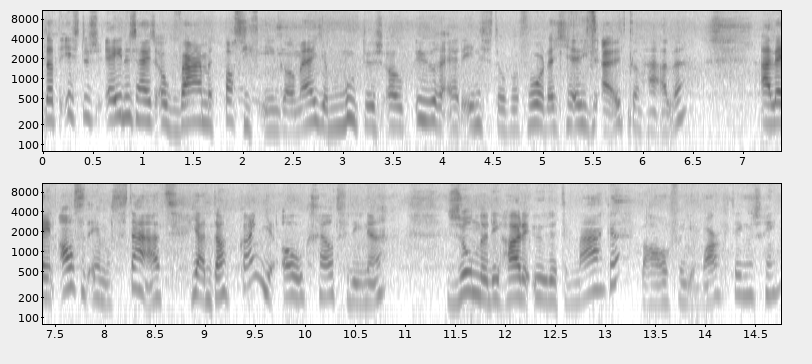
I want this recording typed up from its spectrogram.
dat is dus enerzijds ook waar met passief inkomen. Hè. Je moet dus ook uren erin stoppen voordat je er iets uit kan halen. Alleen als het eenmaal staat, ja, dan kan je ook geld verdienen zonder die harde uren te maken. Behalve je marketing misschien.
